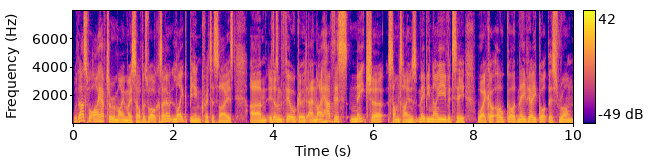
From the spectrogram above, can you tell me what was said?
Well, that's what I have to remind myself as well, because I don't like being criticized. Um, it doesn't feel good. And I have this nature sometimes, maybe naivety, where I go, oh God, maybe I got this wrong.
